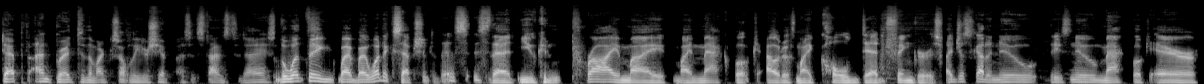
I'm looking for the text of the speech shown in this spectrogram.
depth and breadth in the Microsoft leadership as it stands today. The one thing, by, by one exception to this, is that you can pry my my MacBook out of my cold dead fingers. I just got a new these new MacBook Air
